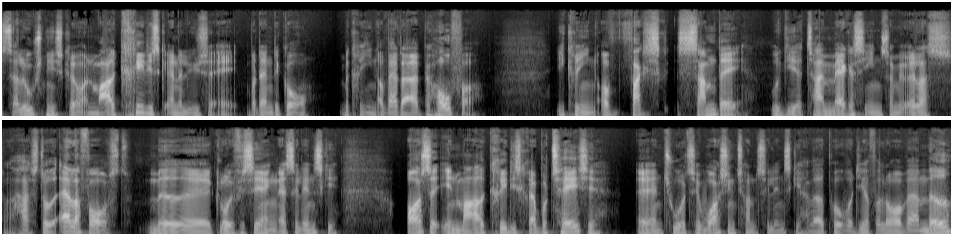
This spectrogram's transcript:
Zaluzhny skriver en meget kritisk analyse af, hvordan det går med krigen, og hvad der er behov for i krigen. Og faktisk samme dag udgiver Time Magazine, som jo ellers har stået allerforrest med øh, glorificeringen af Zelensky, også en meget kritisk reportage af en tur til Washington, Zelensky har været på, hvor de har fået lov at være med,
